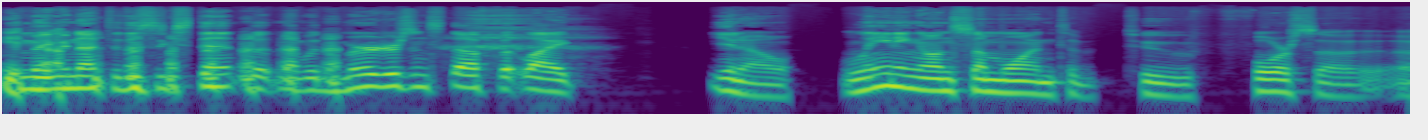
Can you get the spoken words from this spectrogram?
Yeah. maybe not to this extent, but with murders and stuff. But like, you know, leaning on someone to to force a, a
